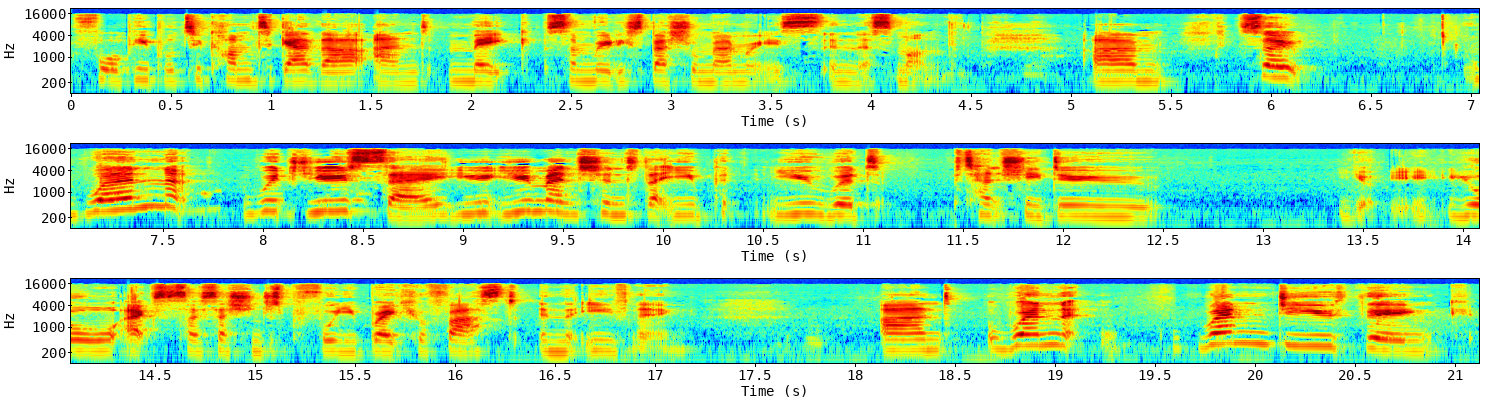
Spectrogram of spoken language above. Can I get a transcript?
for people to come together and make some really special memories in this month. Um, so when would you say you you mentioned that you you would potentially do your, your exercise session just before you break your fast in the evening, and when when do you think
